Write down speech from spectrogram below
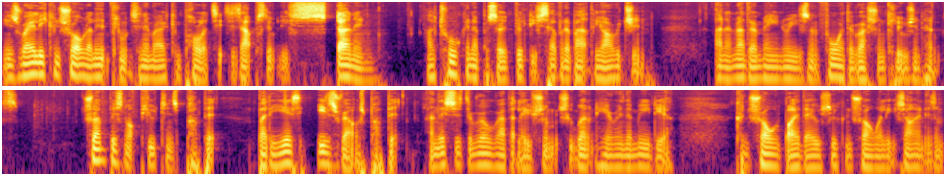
Israeli control and influence in American politics is absolutely stunning. I talk in episode 57 about the origin and another main reason for the Russian collusion hoax. Trump is not Putin's puppet, but he is Israel's puppet, and this is the real revelation which you won't hear in the media, controlled by those who control elite Zionism.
